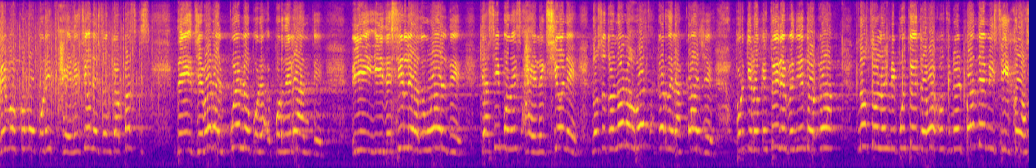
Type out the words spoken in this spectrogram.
Vemos cómo por estas elecciones son capaces de llevar al pueblo por, delante y, decirle a Dualde que así por esas elecciones nosotros no nos va a sacar de las calles porque lo que estoy defendiendo acá no solo es mi puesto de trabajo sino el pan de mis hijos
